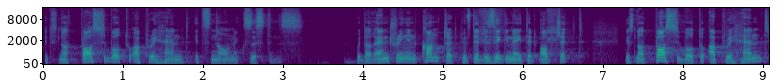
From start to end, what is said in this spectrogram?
it's not possible to apprehend its known existence without entering in contact with the designated object, it's not possible to apprehend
